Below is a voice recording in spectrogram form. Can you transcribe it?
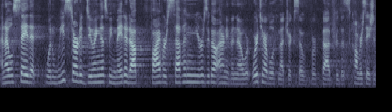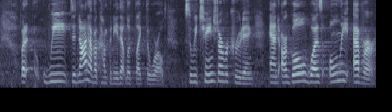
And I will say that when we started doing this, we made it up five or seven years ago. I don't even know. We're, we're terrible with metrics, so we're bad for this conversation. But we did not have a company that looked like the world. So we changed our recruiting, and our goal was only ever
